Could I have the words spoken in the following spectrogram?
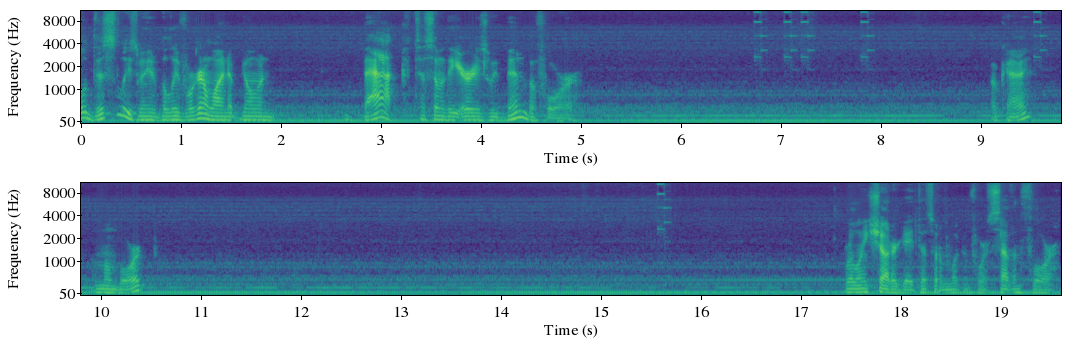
Oh, this leads me to believe we're going to wind up going back to some of the areas we've been before. Okay, I'm on board. Rolling shutter gate, that's what I'm looking for. Seventh floor.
